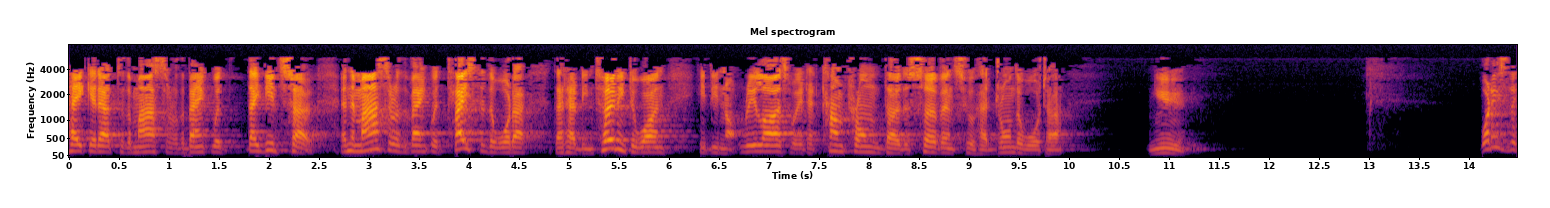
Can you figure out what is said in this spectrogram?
take it out to the master of the banquet. They did so. And the master of the banquet tasted the water that had been turned into wine. He did not realize where it had come from, though the servants who had drawn the water knew. What is the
